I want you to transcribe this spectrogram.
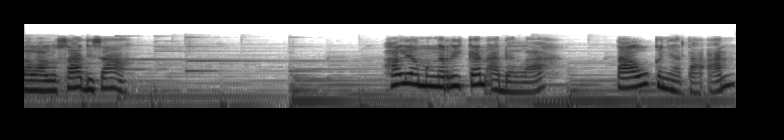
Terlalu sadis ah. Hal yang mengerikan adalah tahu kenyataan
